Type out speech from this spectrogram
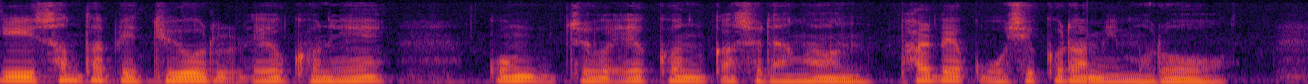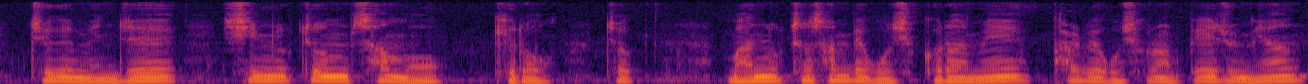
이 산타페 듀얼 에어컨의 공, 저 에어컨 가스량은 850g이므로 지금 현재 16.35kg 즉 16,350g에 850g 빼주면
